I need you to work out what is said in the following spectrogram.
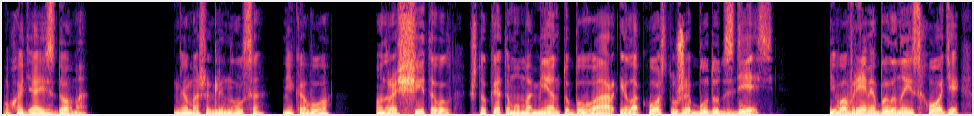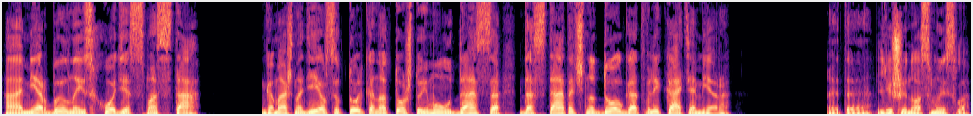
уходя из дома?» Гамаш оглянулся. Никого. Он рассчитывал, что к этому моменту Бувар и Лакост уже будут здесь. Его время было на исходе, а Амер был на исходе с моста. Гамаш надеялся только на то, что ему удастся достаточно долго отвлекать Амера. «Это лишено смысла»,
